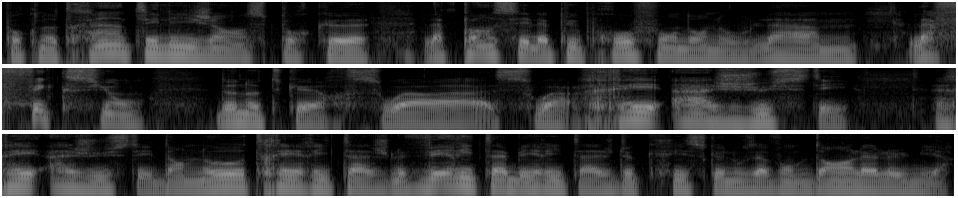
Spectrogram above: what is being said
pour que notre intelligence, pour que la pensée la plus profonde en nous, l'affection de notre cœur soit, soit réajustée, réajustée dans notre héritage, le véritable héritage de Christ que nous avons dans la lumière.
